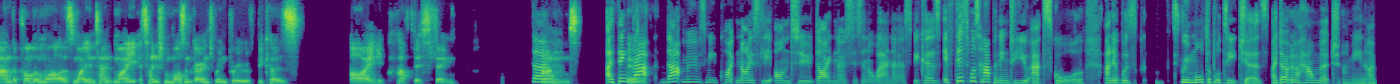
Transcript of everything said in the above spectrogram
And the problem was my intent, my attention wasn't going to improve because I have this thing. So And I think know, that that moves me quite nicely onto diagnosis and awareness because if this was happening to you at school and it was through multiple teachers, I don't know how much, I mean, I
